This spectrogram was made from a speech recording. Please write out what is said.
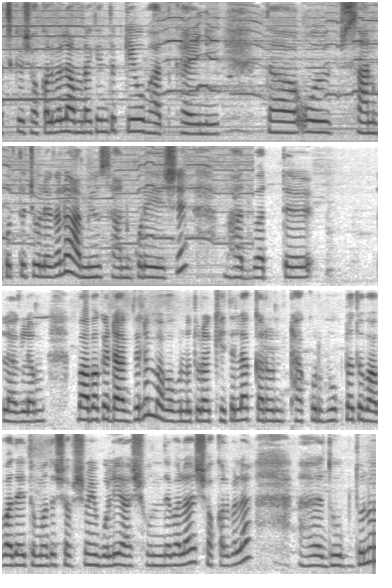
আজকে সকালবেলা আমরা কিন্তু কেউ ভাত খাইনি। তা ও স্নান করতে চলে গেল আমিও স্নান করে এসে ভাত বাড়তে লাগলাম। বাবাকে ডাক দিলাম বাবা বলল তোরা খেতে লাগ কারণ ঠাকুর ভোগটা তো বাবা দেয় তোমাদের সবসময় বলি আর সন্ধেবেলা সকালবেলা ধূপ ধুনো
